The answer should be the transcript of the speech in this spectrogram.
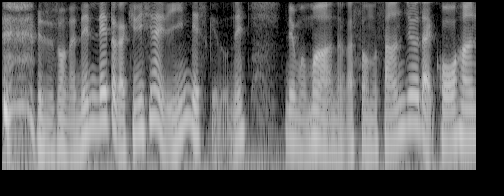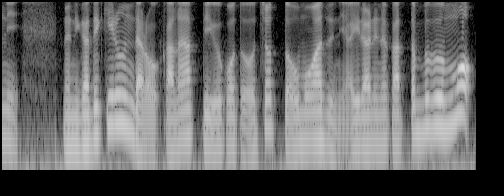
別にそんな年齢とか気にしないでいいんですけどね。でもまあ、なんかその30代後半に何ができるんだろうかなっていうことをちょっと思わずにはいられなかった部分も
